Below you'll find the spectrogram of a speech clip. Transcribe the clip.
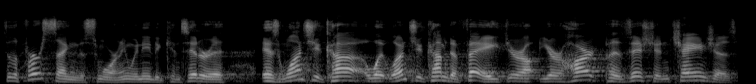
So, the first thing this morning we need to consider is once you come, once you come to faith, your, your heart position changes.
